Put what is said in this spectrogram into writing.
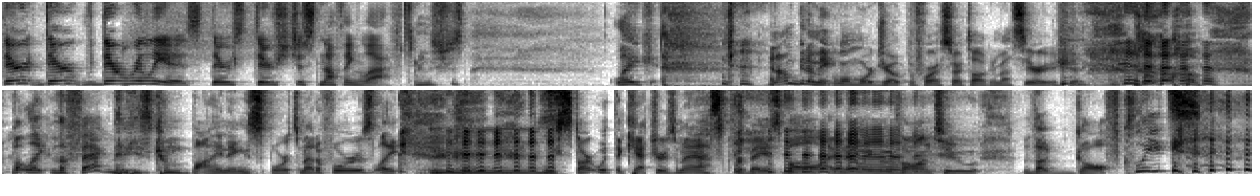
There there there really is. There's there's just nothing left. And it's just like and i'm gonna make one more joke before i start talking about serious shit. Um, but like the fact that he's combining sports metaphors like we start with the catcher's mask for baseball and then we move on to the golf cleats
